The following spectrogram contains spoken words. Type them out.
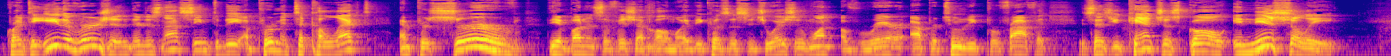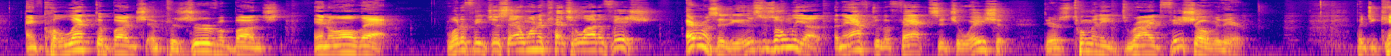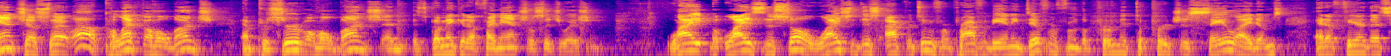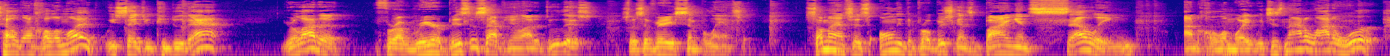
According to either version, there does not seem to be a permit to collect and preserve the abundance of fish at Cholamoy because the situation one of rare opportunity for profit. It says you can't just go initially and collect a bunch and preserve a bunch and all that. What if he just say, I want to catch a lot of fish? Everyone says, this is only a, an after the fact situation. There's too many dried fish over there. But you can't just say, well, collect a whole bunch and preserve a whole bunch, and it's going to make it a financial situation. Why? But why is this so? Why should this opportunity for profit be any different from the permit to purchase sale items at a fair that's held on Cholamoid? We said you can do that. You're allowed to, for a rare business opportunity, you're allowed to do this. So it's a very simple answer. Some answers only the prohibition against buying and selling on Cholamoid, which is not a lot of work.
